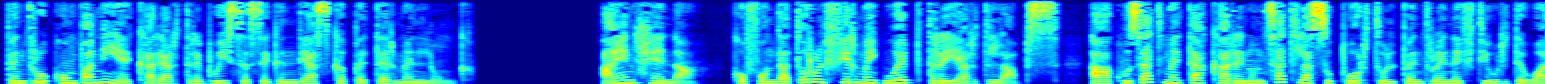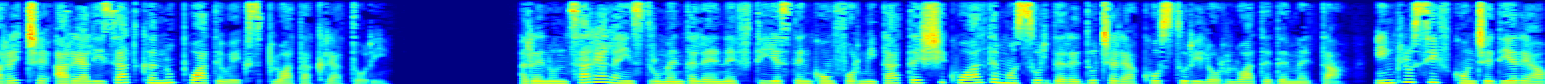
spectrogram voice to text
pentru o companie care ar trebui să se gândească pe termen lung. Aen Hena, cofondatorul firmei Web3 Yard Labs, a acuzat Meta că a renunțat la suportul pentru NFT-uri deoarece a realizat că nu poate o exploata creatorii. Renunțarea la instrumentele NFT este în conformitate și cu alte măsuri de reducere a costurilor luate de Meta, inclusiv concedierea a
